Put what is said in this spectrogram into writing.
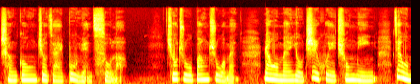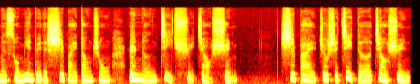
成功就在不远处了。求主帮助我们，让我们有智慧、聪明，在我们所面对的失败当中，仍能汲取教训。失败就是记得教训，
